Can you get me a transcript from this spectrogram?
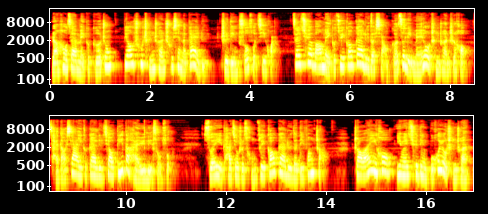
然后在每个格中标出沉船出现的概率，制定搜索计划。在确保每个最高概率的小格子里没有沉船之后，才到下一个概率较低的海域里搜索。所以，他就是从最高概率的地方找，找完以后，因为确定不会有沉船，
